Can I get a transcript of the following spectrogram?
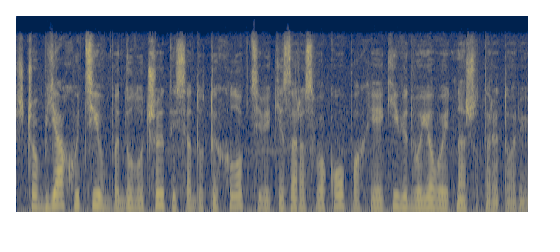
щоб я хотів би долучитися до тих хлопців, які зараз в окопах і які відвоюють нашу територію?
